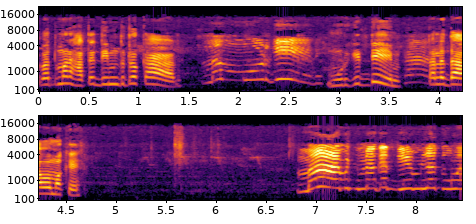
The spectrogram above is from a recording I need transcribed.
এবার তোমার হাতে ডিম দুটো কার? মুরগির। মুরগির ডিম? তাহলে দাও আমাকে মা আমি তোমাকে ডিম দিলে তুমি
